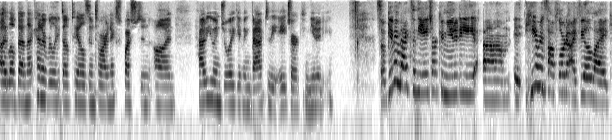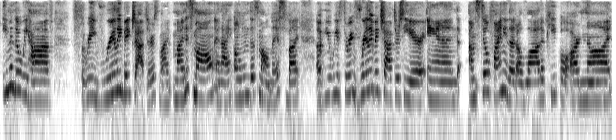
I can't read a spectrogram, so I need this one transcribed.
I love that, and that kind of really dovetails into our next question on how do you enjoy giving back to the HR community? So giving back to the HR community, um, it, here in South Florida, I feel like even though we have three really big chapters, mine, mine is small and I own the smallness, but uh, you, we have three really big chapters here, and I'm still finding that a lot of people are not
